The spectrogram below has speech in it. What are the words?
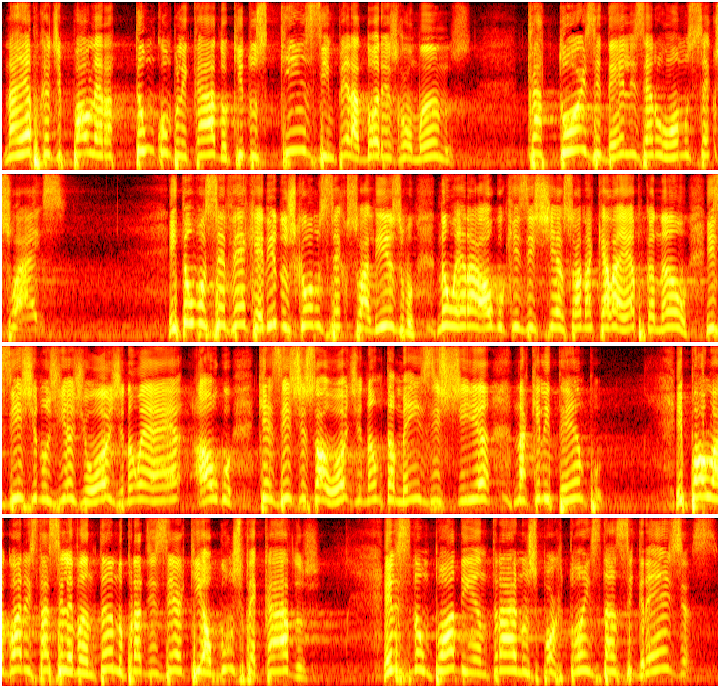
na época de Paulo era tão complicado que dos 15 imperadores romanos, 14 deles eram homossexuais. Então você vê, queridos, que o homossexualismo não era algo que existia só naquela época, não. Existe nos dias de hoje, não é algo que existe só hoje, não, também existia naquele tempo. E Paulo agora está se levantando para dizer que alguns pecados, eles não podem entrar nos portões das igrejas.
